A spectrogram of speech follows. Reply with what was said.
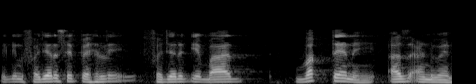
لیکن فجر سے پہلے، فجر کے بعد وقت ہے نہیں از اینڈ وین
